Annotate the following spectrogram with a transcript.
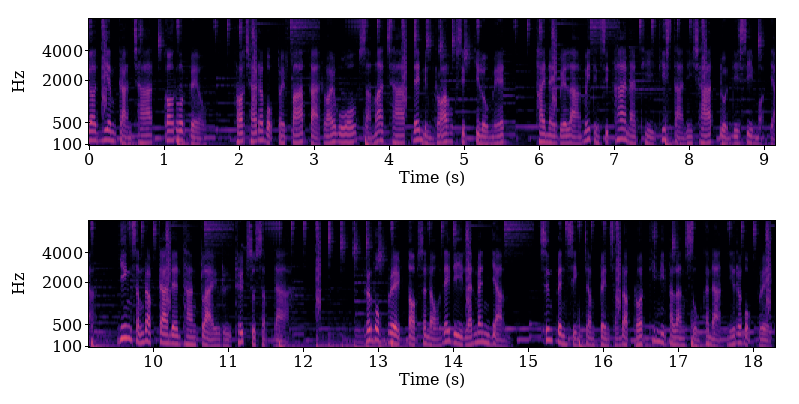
ยอดเยี่ยมการชาร์จก็รวดเร็ว เพราะใช้ระบบไฟฟ้า 800 โวลต์สามารถชาร์จได้ 160 กิโลเมตร ภายในเวลาไม่ถึง 15 นาทีที่สถานีชาร์จด่วน DC เหมาะอย่าง ยิ่งสำหรับการเดินทางไกลหรือทริปสุดสัปดาห์ ระบบเบรกตอบสนองได้ดีและแม่นยำ ซึ่งเป็นสิ่งจำเป็นสำหรับรถที่มีพลังสูงขนาดนี้ระบบเบรก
